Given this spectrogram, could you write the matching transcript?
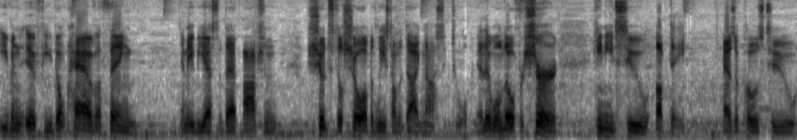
even if you don't have a thing, an ABS, that that option should still show up at least on the diagnostic tool. And then we'll know for sure he needs to update as opposed to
